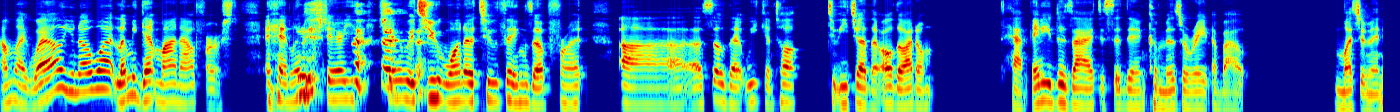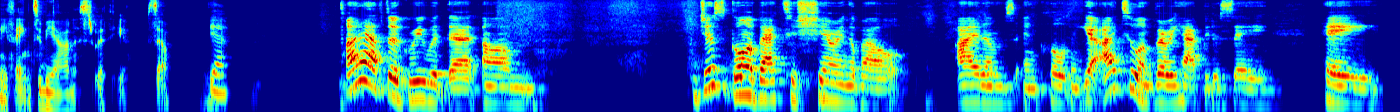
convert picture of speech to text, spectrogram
I'm like, well, you know what? Let me get mine out first, and let me share you share with you one or two things up front, uh, so that we can talk to each other. Although I don't have any desire to sit there and commiserate about much of anything, to be honest with you. So, yeah, I have to agree with that. Um, just going back to sharing about items and clothing. Yeah, I too am very happy to say, hey,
